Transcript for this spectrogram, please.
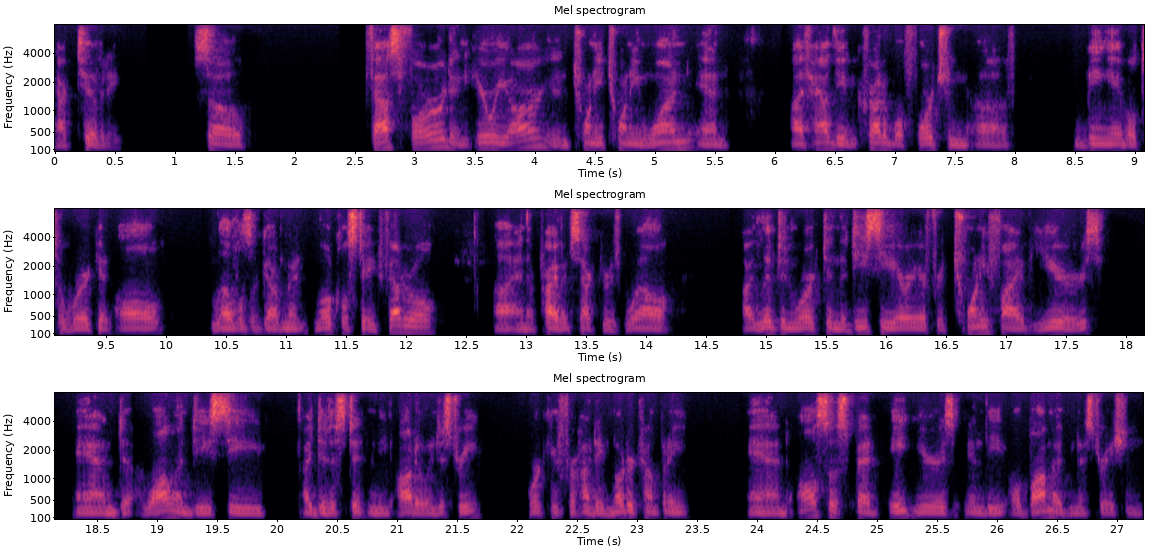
activity. So, fast forward, and here we are in 2021, and I've had the incredible fortune of being able to work at all levels of government local, state, federal, uh, and the private sector as well. I lived and worked in the DC area for 25 years. And uh, while in DC, I did a stint in the auto industry, working for Hyundai Motor Company, and also spent eight years in the Obama administration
